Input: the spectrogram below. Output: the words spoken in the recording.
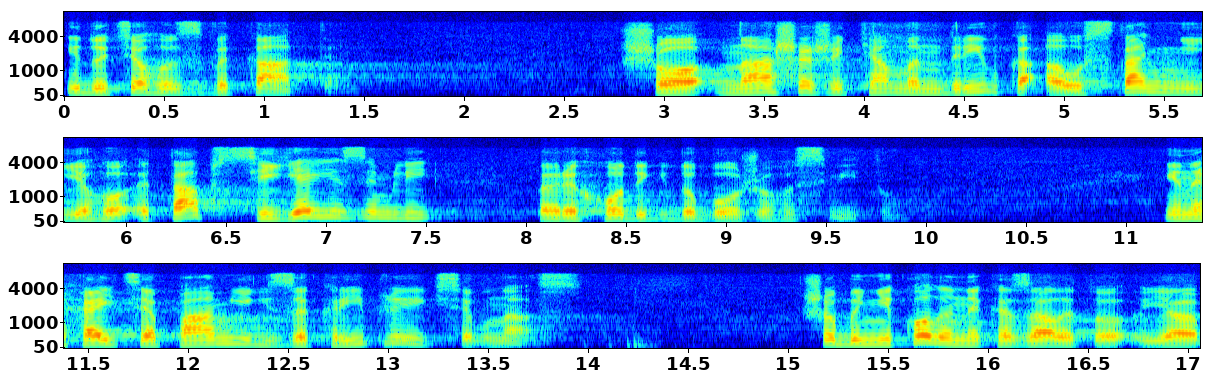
і до цього звикати, що наше життя мандрівка, а останній його етап з цієї землі переходить до Божого світу. І нехай ця пам'ять закріплюється в нас, щоб ніколи не казали, то я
